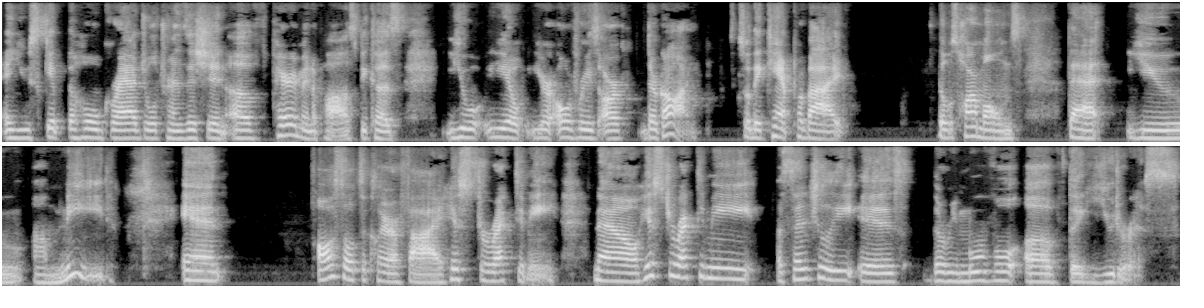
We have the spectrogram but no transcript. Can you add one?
and you skip the whole gradual transition of perimenopause because you you know your ovaries are they're gone so they can't provide those hormones that you um, need. And also to clarify, hysterectomy. Now, hysterectomy essentially is the removal of the uterus.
